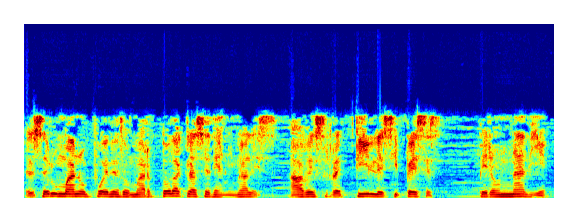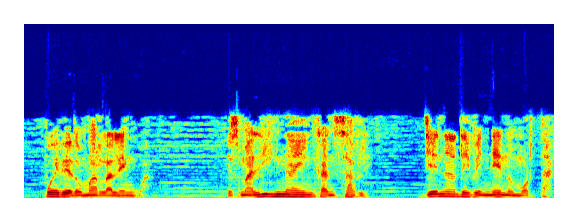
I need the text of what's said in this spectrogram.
El ser humano puede domar toda clase de animales, aves, reptiles y peces, pero nadie puede domar la lengua. Es maligna e incansable, llena de veneno mortal.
